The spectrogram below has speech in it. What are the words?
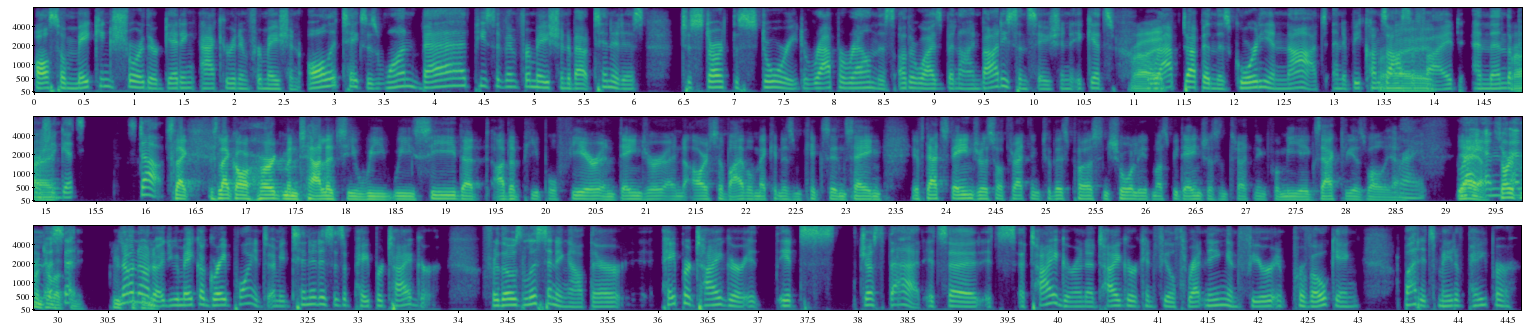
also making sure they're getting accurate information. All it takes is one bad piece of information about tinnitus to start the story to wrap around this otherwise benign body sensation. It gets right. wrapped up in this Gordian knot and it becomes right. ossified, and then the right. person gets stuck. It's like it's like our herd mentality. We we see that other people fear and danger, and our survival mechanism kicks in, saying, "If that's dangerous or threatening to this person, surely it must be dangerous and threatening for me exactly as well." Yeah. Right. Yeah, right. yeah. And, Sorry and, for interrupting. Please no, continue. no, no. You make a great point. I mean, tinnitus is a paper tiger. For those listening out there, paper tiger, it it's just that. It's a it's a tiger, and a tiger can feel threatening and fear provoking, but it's made of paper.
